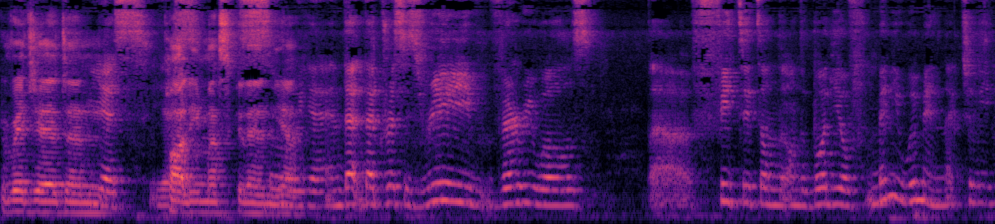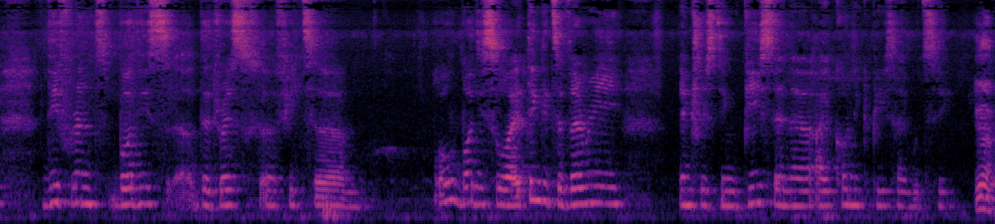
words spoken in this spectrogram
Rigid and yes yes. partly masculine. so yeah, and that that dress is really very well uh, fitted on the on the body of many women actually. Different bodies uh, the dress uh, fits um, all bodies. So I think it's a very interesting piece and an iconic piece I would say yeah.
